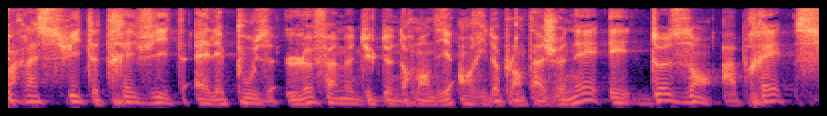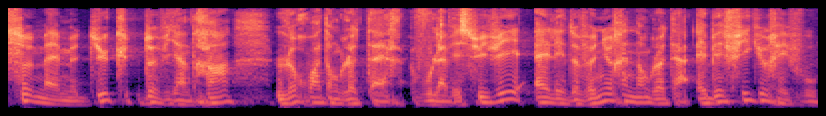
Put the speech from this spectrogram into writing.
Par la suite, très vite, elle épouse le fameux duc de Normandie, Henri de Plantagenet, et deux ans après, ce même duc deviendra le roi d'Angleterre. Vous l'avez suivi, elle est devenue reine d'Angleterre. Eh bien, figurez-vous,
